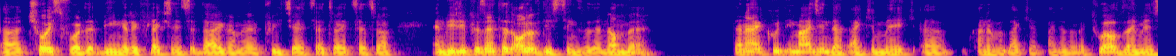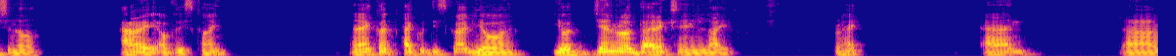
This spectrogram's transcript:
uh, choice for the, being a reflectionist, a diagram, a preacher, etc., etc. And we represented all of these things with a number. Then I could imagine that I can make a kind of like a I don't know a 12-dimensional array of this kind, and I could I could describe your your general direction in life, right? And uh,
